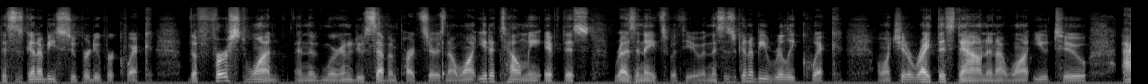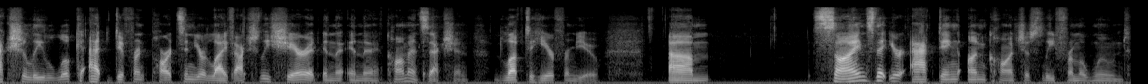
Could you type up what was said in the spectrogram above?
This is going to be super duper quick. The first one, and then we're going to do seven part series. And I want you to tell me if this resonates with you. And this is going to be really quick. I want you to write this down, and I want you to actually look at different parts in your life. Actually, share it in the in the comment section. I'd love to hear from you. Um, signs that you're acting unconsciously from a wound.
